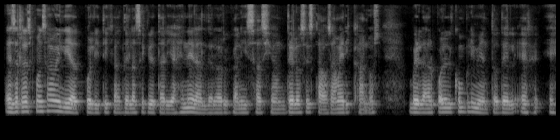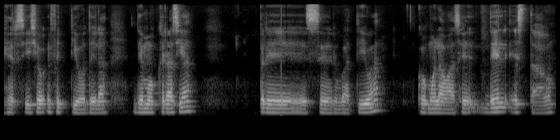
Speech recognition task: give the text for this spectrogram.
Es responsabilidad política de la Secretaría General de la Organización de los Estados Americanos velar por el cumplimiento del ejercicio efectivo de la democracia preservativa como la base del Estado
